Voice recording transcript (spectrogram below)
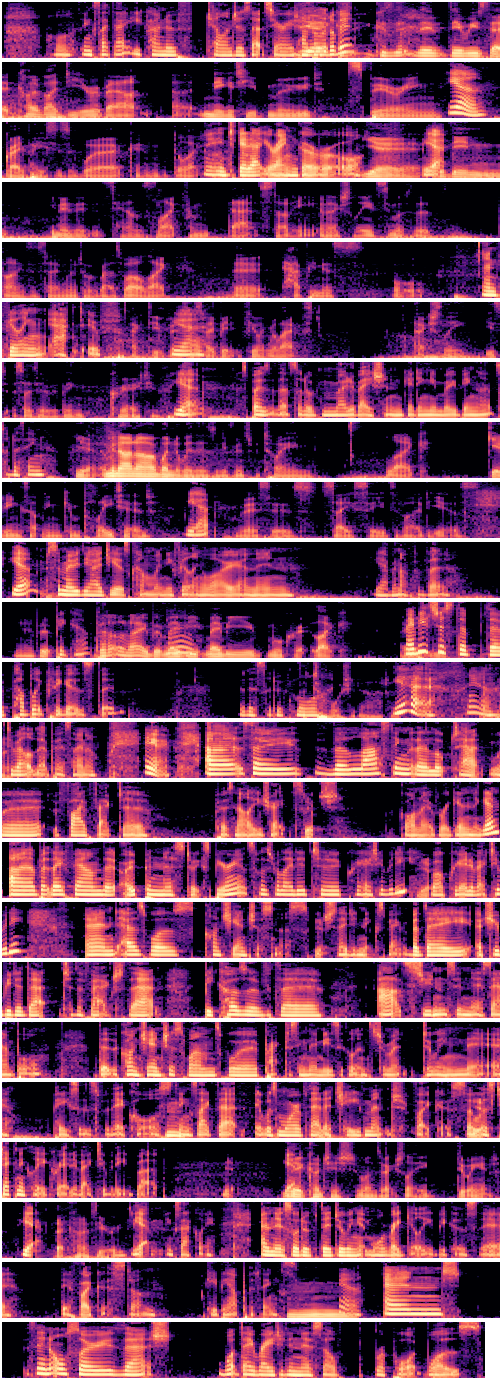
or things like that. You kind of challenges that stereotype a little bit. because there, there is that kind of idea about uh, negative mood spurring Yeah, great pieces of work and all that. you need to get out your anger or Yeah, Yeah. But then you know it sounds like from that study, and actually similar to the findings of the study I'm going to talk about as well, like the happiness or and feeling active. active versus Yeah. say being feeling relaxed actually is associated with being creative. Yeah, I suppose that sort of motivation, getting you moving, that sort of thing. Yeah, I mean, I know. I wonder whether there's a difference between like getting something completed Yeah, versus say seeds of ideas. yeah. So maybe the ideas come when you're feeling low, and then you have enough of a Yeah, but pick up. but I don't know. But maybe Hmm. maybe you more cre- like Maybe it's just the the public figures that that are sort of more. tortured artist. Yeah, yeah, develop that persona. Anyway, uh, so the last thing that they looked at were five factor personality traits, Yep. which gone over again and again. Uh, but they found that openness to experience was related to creativity, Yep. well, creative activity. And as was conscientiousness, which they didn't expect. But they attributed that to the fact that because of the arts students in their sample, that the conscientious ones were practicing their musical instrument, doing their pieces for their course, Hmm. things like that. It was more of that achievement focus. So Yeah. it was technically a creative activity, but Yeah. Yeah. The conscientious ones are actually doing it. Yeah. That kind of theory. yeah, exactly. And they're sort of they're doing it more regularly because they're they're focused on keeping up with things. Mm. Yeah. And then also that what they rated in their self report was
